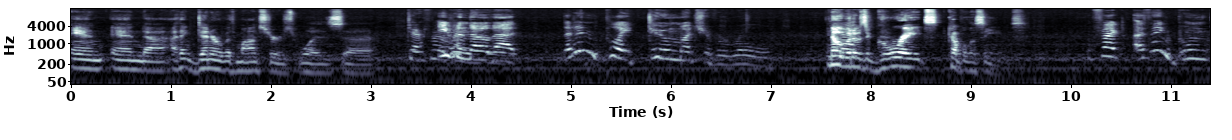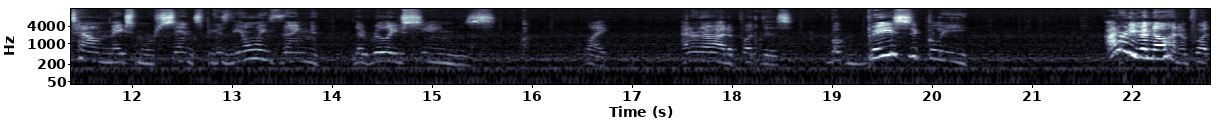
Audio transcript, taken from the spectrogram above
and and uh, I think Dinner with Monsters was uh, Definitely. Even though that that didn't play too much of a role. no, but it was a great couple of scenes. In fact, I think Boomtown makes more sense because the only thing that really seems like I don't know how to put this, but basically I don't even know how to put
